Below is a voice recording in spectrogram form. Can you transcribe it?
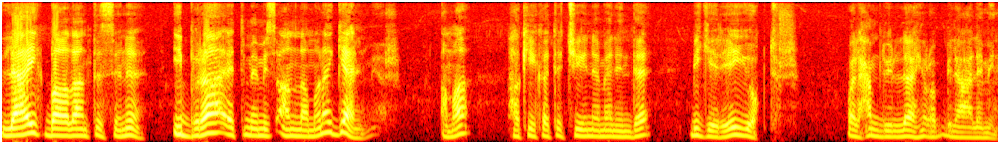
laik bağlantısını ibra etmemiz anlamına gelmiyor. Ama hakikati çiğnemenin de bir gereği yoktur. Velhamdülillahi Rabbil Alemin.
